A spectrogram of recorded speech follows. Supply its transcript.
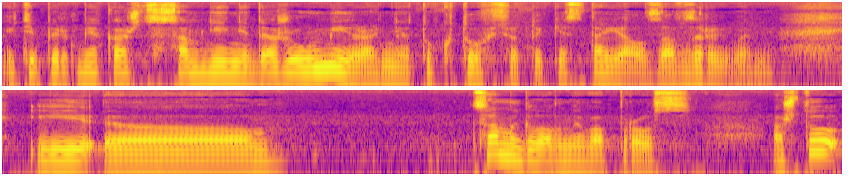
И теперь, мне кажется, сомнений даже у мира нету, кто все-таки стоял за взрывами. И э, самый главный вопрос – а что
